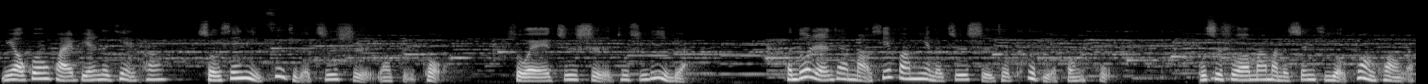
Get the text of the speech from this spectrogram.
你要关怀别人的健康，首先你自己的知识要足够。所谓知识就是力量，很多人在某些方面的知识就特别丰富，不是说妈妈的身体有状况了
